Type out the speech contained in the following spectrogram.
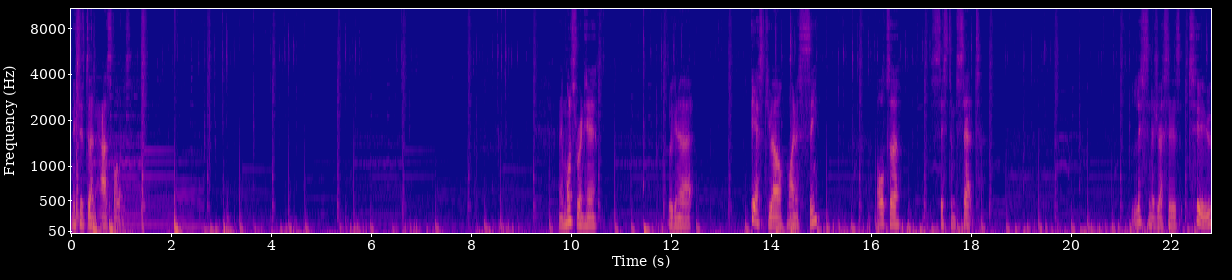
This is done as follows. And then once we're in here, we're going to PSQL minus C, alter system set listen addresses to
